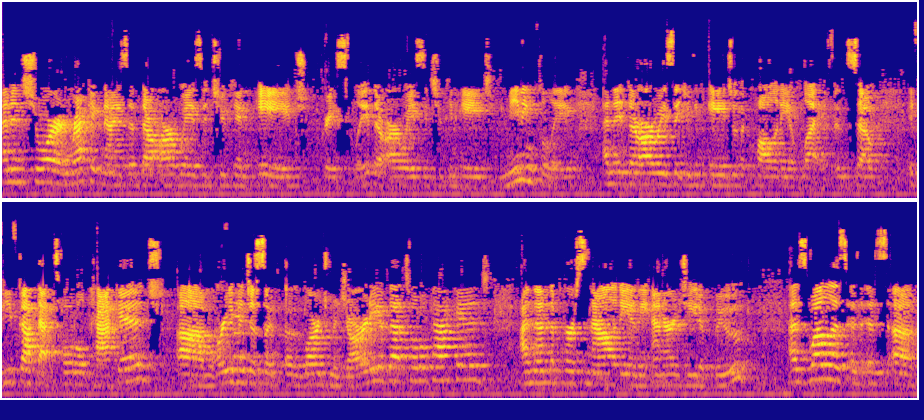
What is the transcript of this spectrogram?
and ensure and recognize that there are ways that you can age gracefully, there are ways that you can age meaningfully, and that there are ways that you can age with a quality of life. And so if you've got that total package, um, or even just a, a large majority of that total package, and then the personality and the energy to boot, as well as, as, uh,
